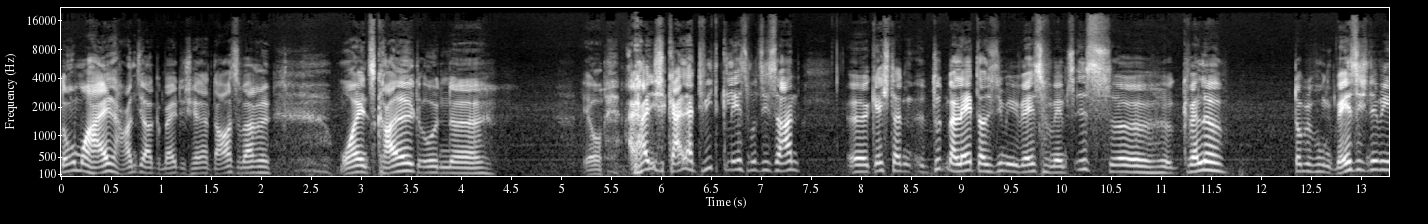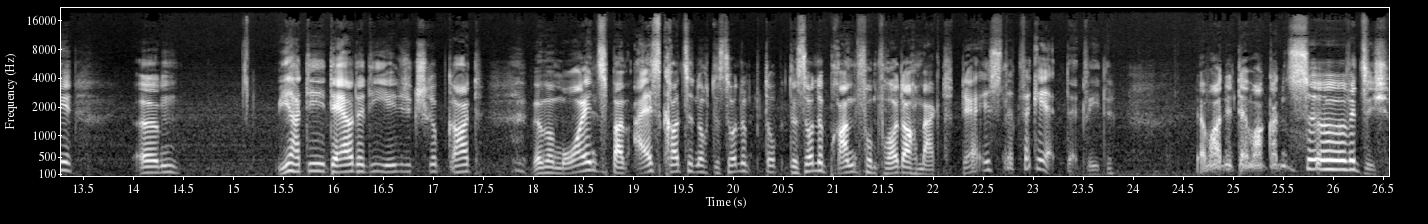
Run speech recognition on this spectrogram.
noch mal heil. Haben sie ja gemeldet, ich hätte da, es wäre morgens kalt und äh, ja. Hatte ich ein geiler Tweet gelesen, muss ich sagen. Äh, gestern, tut mir leid, dass ich nicht mehr weiß, von wem es ist. Äh, Quelle, Doppelpunkt, weiß ich nicht mehr. Ähm, wie hat die, der oder diejenige geschrieben gehabt? Wenn man morgens beim Eiskratzen noch den Sonne, Sonnenbrand vom Vordach merkt, der ist nicht verkehrt, der Tweet. Der war, der war ganz äh, witzig.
